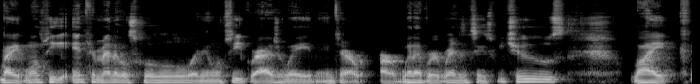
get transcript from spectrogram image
like once we enter medical school and then once we graduate and enter our, our whatever residencies we choose, like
